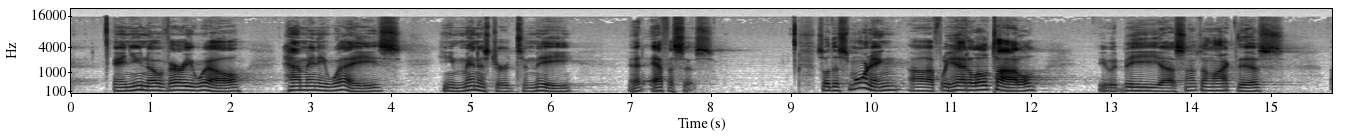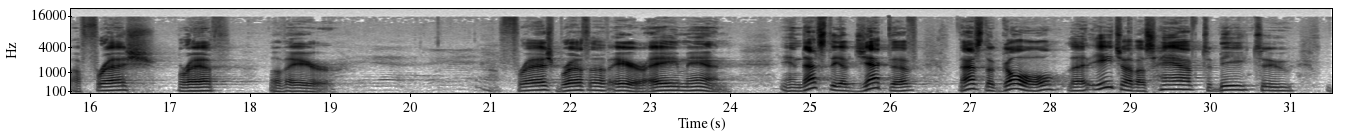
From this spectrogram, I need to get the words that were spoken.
And you know very well how many ways he ministered to me at Ephesus. So this morning, uh, if we had a little title, it would be uh, something like this A Fresh Breath of Air. A fresh breath of air. Amen. And that's the objective, that's the goal that each of us have to be to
